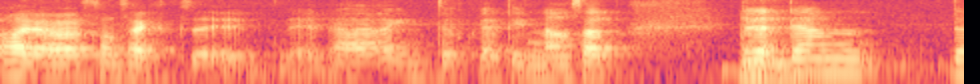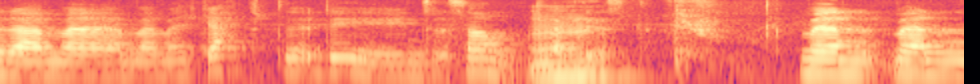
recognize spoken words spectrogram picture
har jag som sagt, eh, det har jag inte upplevt innan. Så att det, mm. den, det där med, med makeup, det, det är intressant mm. faktiskt. Men, men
